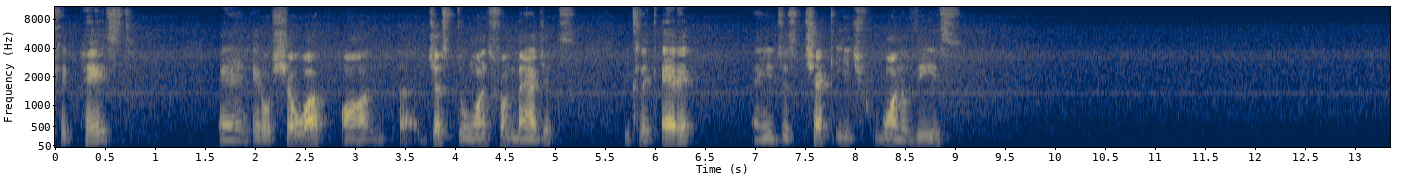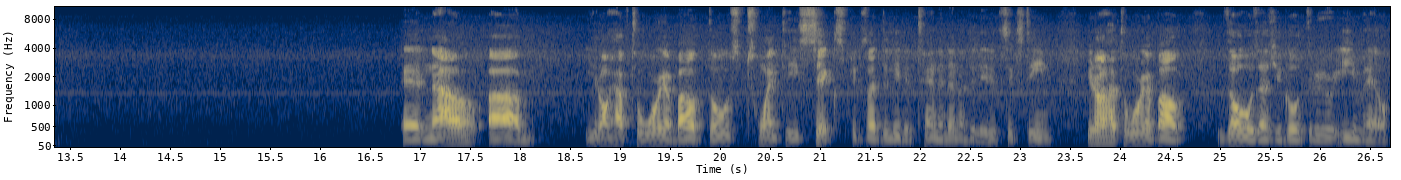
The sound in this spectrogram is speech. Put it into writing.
Click paste. And it'll show up on uh, just the ones from Magix. You click edit and you just check each one of these. And now um, you don't have to worry about those 26 because I deleted 10 and then I deleted 16. You don't have to worry about those as you go through your email.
